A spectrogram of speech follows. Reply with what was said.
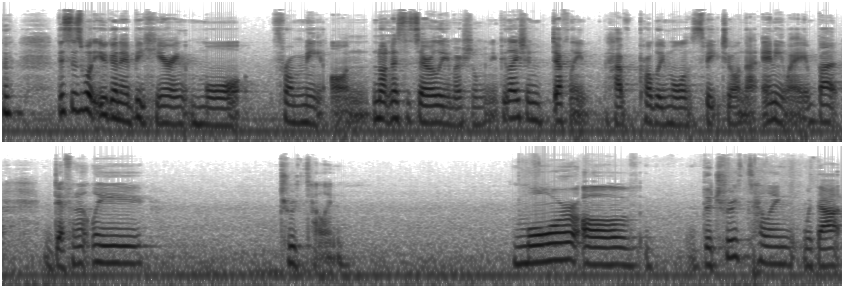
this is what you're going to be hearing more from me on not necessarily emotional manipulation definitely have probably more to speak to on that anyway but definitely truth telling. More of the truth telling without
